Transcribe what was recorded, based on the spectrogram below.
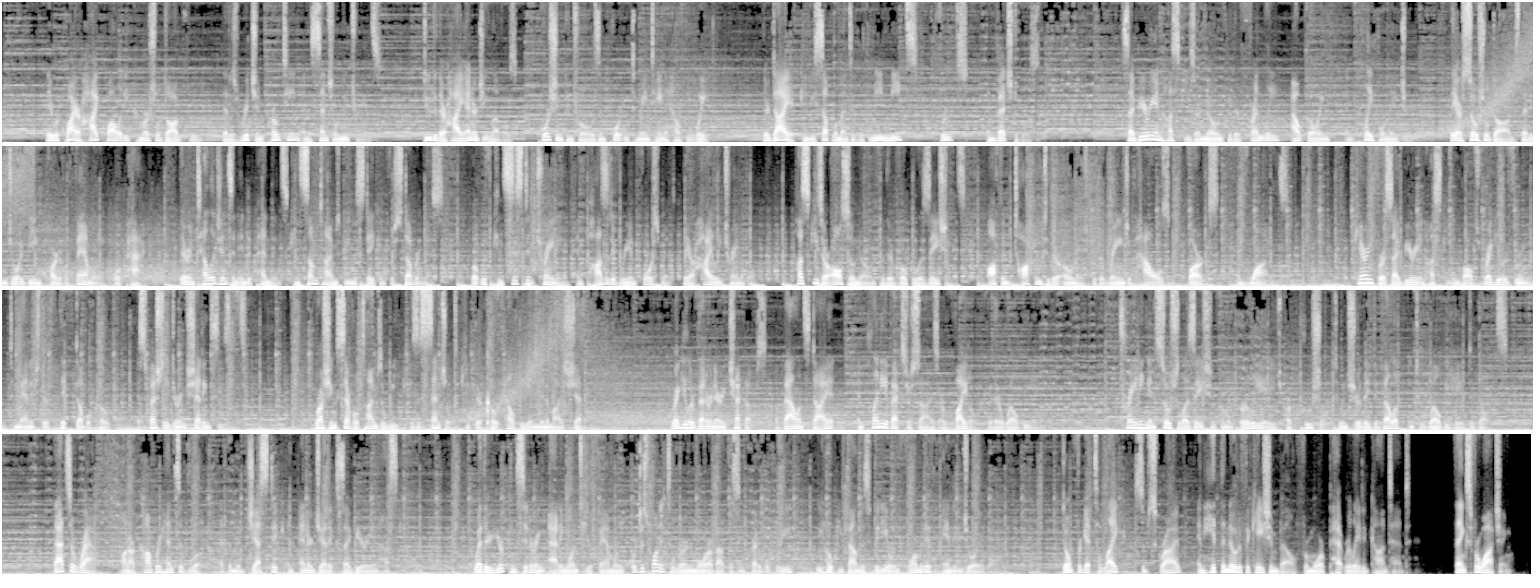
They require high quality commercial dog food that is rich in protein and essential nutrients. Due to their high energy levels, portion control is important to maintain a healthy weight. Their diet can be supplemented with lean meats, fruits, and vegetables. Siberian Huskies are known for their friendly, outgoing, and playful nature. They are social dogs that enjoy being part of a family or pack. Their intelligence and independence can sometimes be mistaken for stubbornness, but with consistent training and positive reinforcement, they are highly trainable. Huskies are also known for their vocalizations, often talking to their owners with a range of howls, barks, and whines. Caring for a Siberian Husky involves regular grooming to manage their thick double coat, especially during shedding seasons. Brushing several times a week is essential to keep their coat healthy and minimize shedding. Regular veterinary checkups, a balanced diet, and plenty of exercise are vital for their well being. Training and socialization from an early age are crucial to ensure they develop into well behaved adults. That's a wrap on our comprehensive look at the majestic and energetic Siberian Husky. Whether you're considering adding one to your family or just wanted to learn more about this incredible breed, we hope you found this video informative and enjoyable. Don't forget to like, subscribe, and hit the notification bell for more pet related content. Thanks for watching.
